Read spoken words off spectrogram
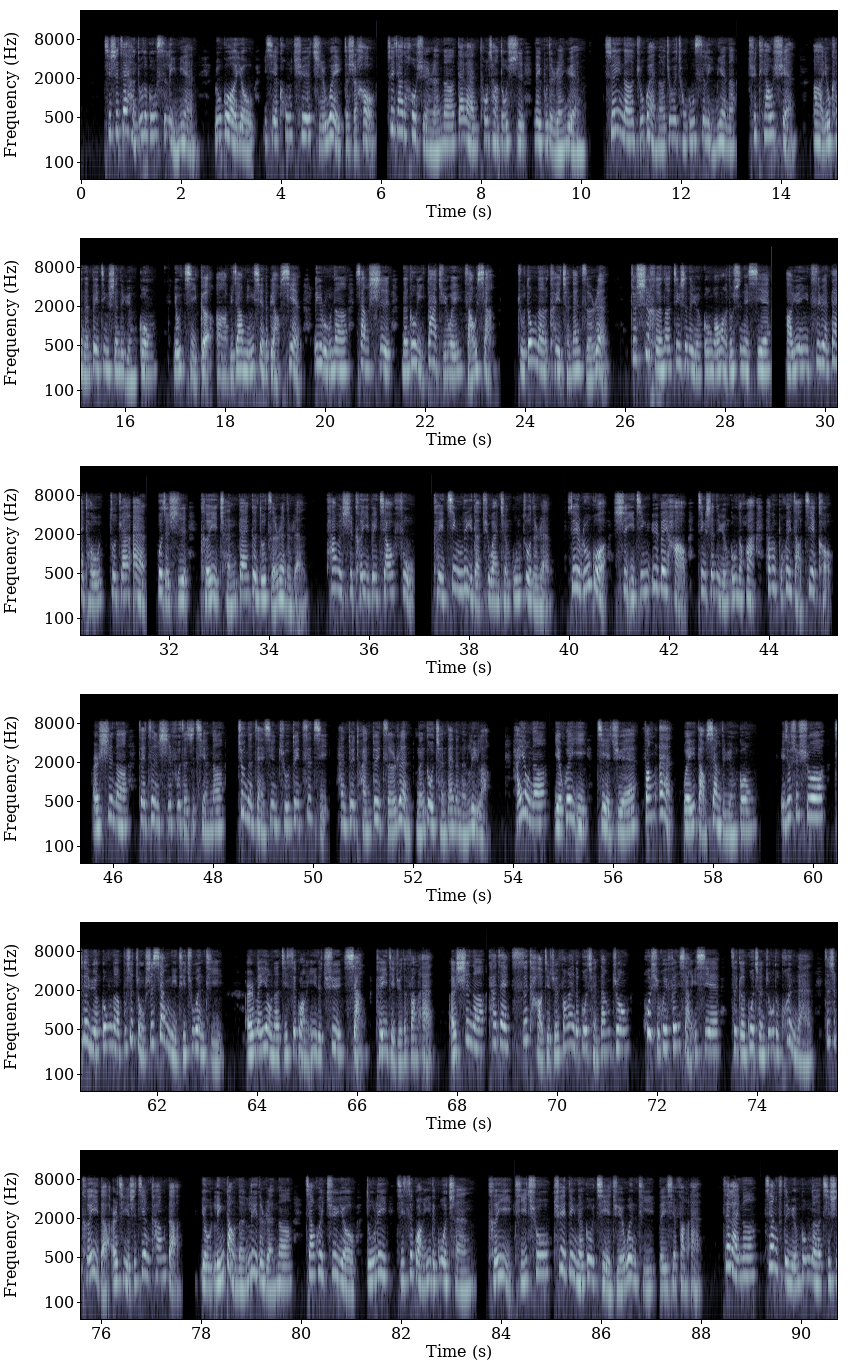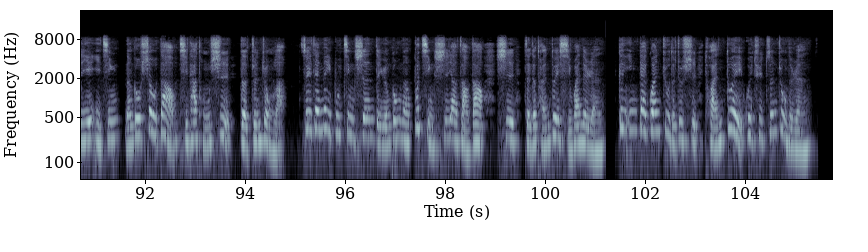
其实，在很多的公司里面，如果有一些空缺职位的时候，最佳的候选人呢，当然通常都是内部的人员。所以呢，主管呢就会从公司里面呢去挑选啊，有可能被晋升的员工，有几个啊比较明显的表现，例如呢，像是能够以大局为着想，主动呢可以承担责任，就适合呢晋升的员工，往往都是那些啊愿意自愿带头做专案，或者是可以承担更多责任的人，他们是可以被交付，可以尽力的去完成工作的人。所以，如果是已经预备好晋升的员工的话，他们不会找借口，而是呢，在正式负责之前呢，就能展现出对自己和对团队责任能够承担的能力了。还有呢，也会以解决方案为导向的员工，也就是说，这个员工呢，不是总是向你提出问题，而没有呢集思广益的去想可以解决的方案。而是呢，他在思考解决方案的过程当中，或许会分享一些这个过程中的困难，这是可以的，而且也是健康的。有领导能力的人呢，将会具有独立集思广益的过程，可以提出确定能够解决问题的一些方案。再来呢，这样子的员工呢，其实也已经能够受到其他同事的尊重了。所以在内部晋升的员工呢，不仅是要找到是整个团队喜欢的人，更应该关注的就是团队会去尊重的人。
